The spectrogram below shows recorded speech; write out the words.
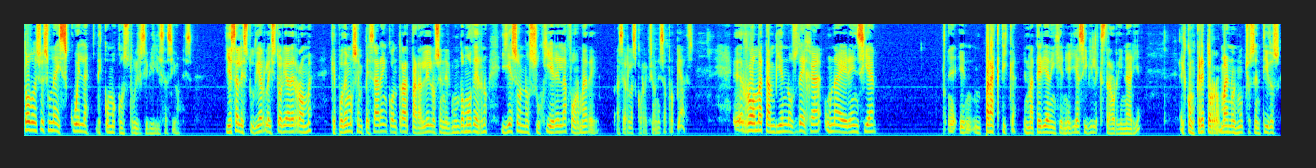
Todo eso es una escuela de cómo construir civilizaciones. Y es al estudiar la historia de Roma que podemos empezar a encontrar paralelos en el mundo moderno y eso nos sugiere la forma de hacer las correcciones apropiadas. Eh, Roma también nos deja una herencia eh, en práctica en materia de ingeniería civil extraordinaria. El concreto romano en muchos sentidos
